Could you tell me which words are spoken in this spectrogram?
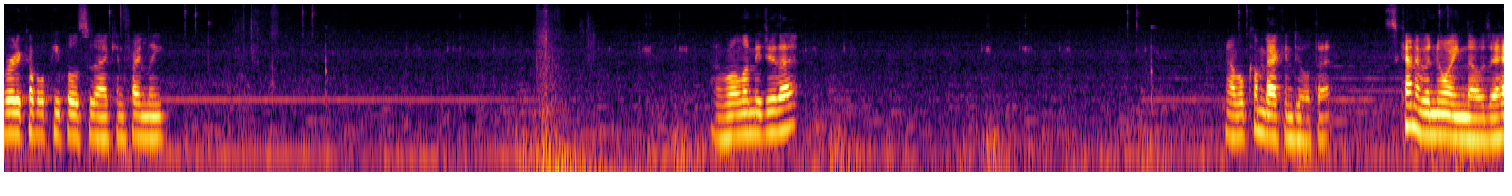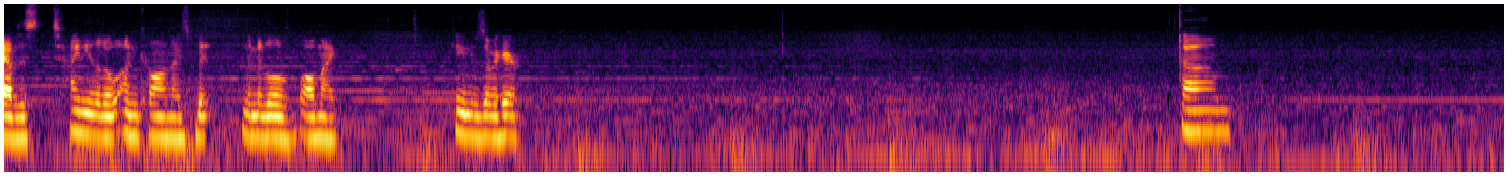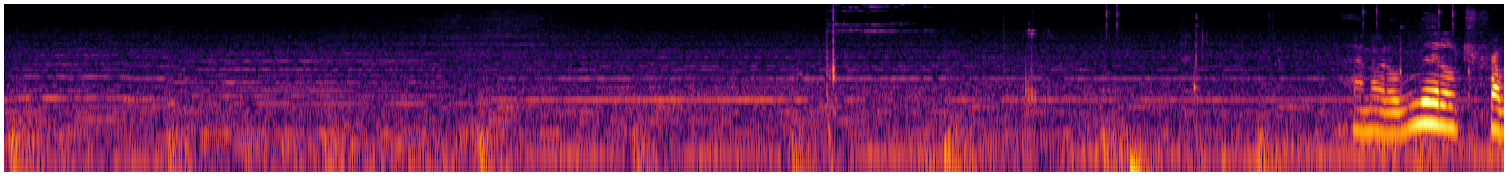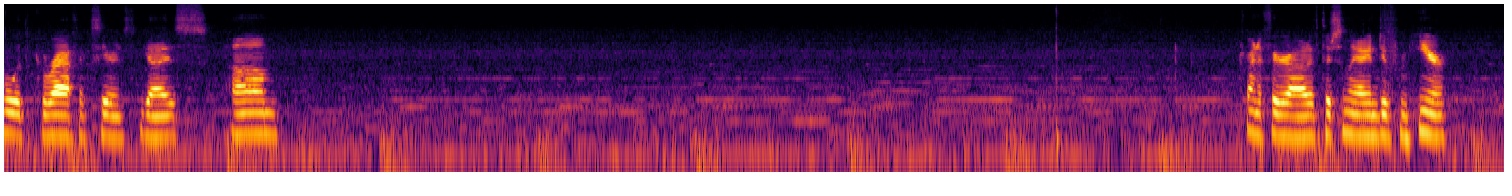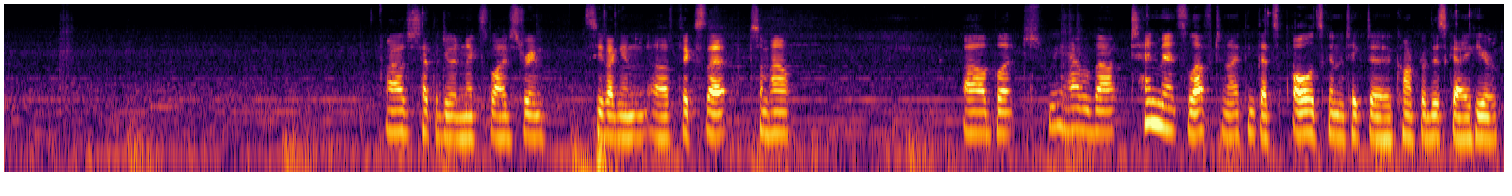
Convert a couple people so that I can finally... It won't let me do that? I will come back and deal with that. It's kind of annoying though to have this tiny little uncolonized bit in the middle of all my kingdoms over here. Um... little trouble with graphics here, guys. Um, trying to figure out if there's something I can do from here. I'll just have to do it next live stream. See if I can uh, fix that somehow. Uh, but we have about 10 minutes left, and I think that's all it's going to take to conquer this guy here.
